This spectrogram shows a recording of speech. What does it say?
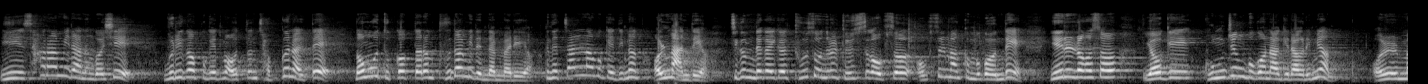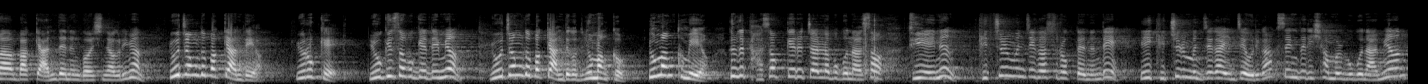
이 사람이라는 것이 우리가 보게 되면 어떤 접근할 때 너무 두껍다면 부담이 된단 말이에요. 근데 잘라보게 되면 얼마 안 돼요. 지금 내가 이걸 두 손으로 들 수가 없어, 없을 만큼 무거운데 예를 들어서 여기 공중보건학이라 그러면 얼마밖에 안 되는 것이냐 그러면 요 정도밖에 안 돼요. 요렇게 여기서 보게 되면 요 정도밖에 안 되거든요. 요만큼. 요만큼이에요. 그런데 다섯 개를 잘라보고 나서 뒤에는 기출문제가 수록되는데 이 기출문제가 이제 우리가 학생들이 시험을 보고 나면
